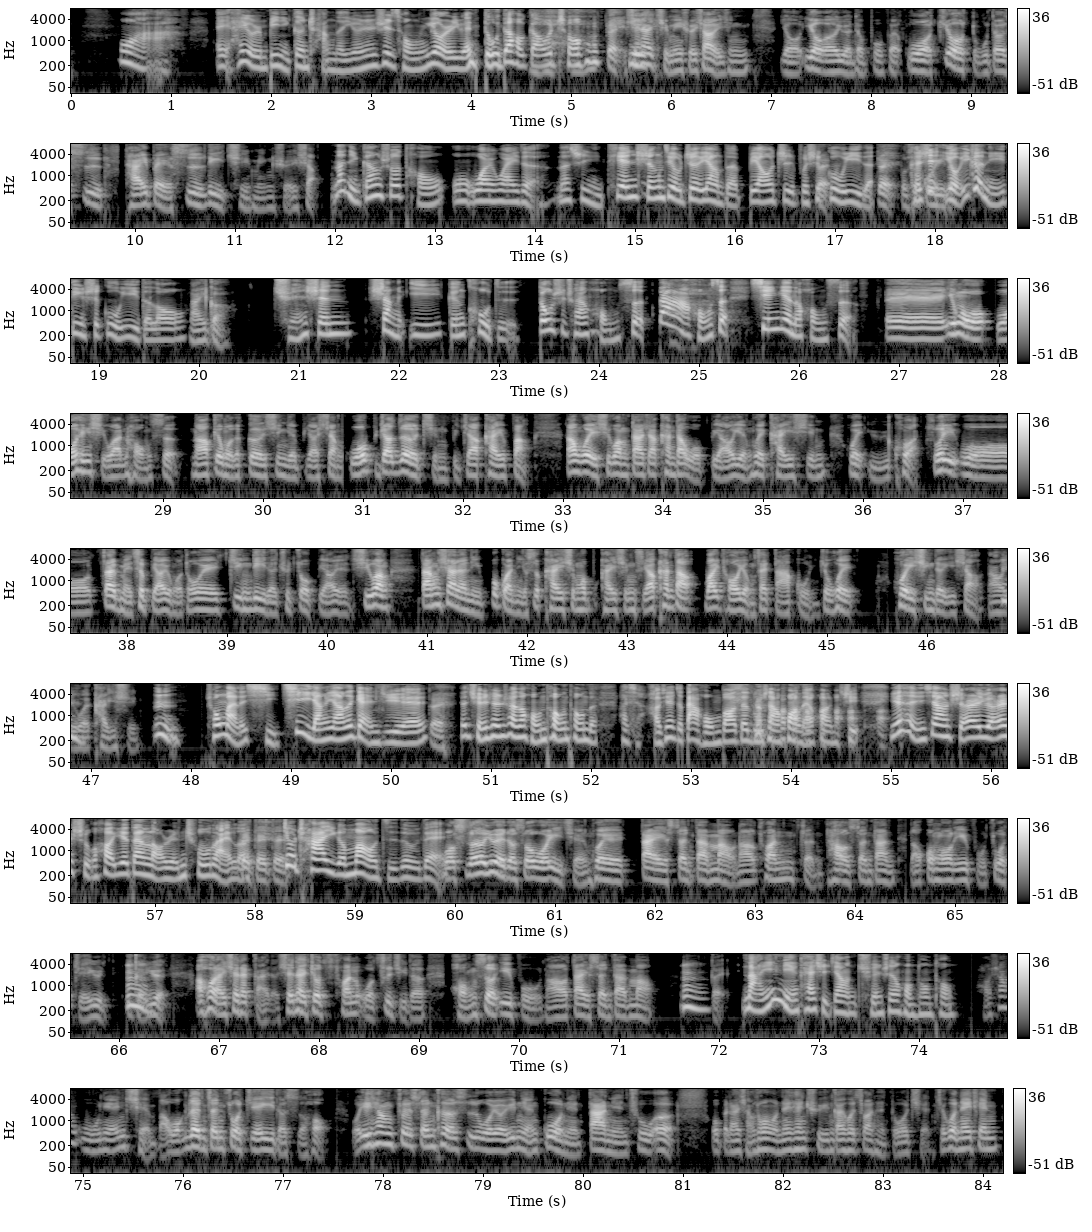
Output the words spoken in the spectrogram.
哇！哎，还有人比你更长的，有人是从幼儿园 读到高中。哦、对，现在启明学校已经有幼儿园的部分，我就读的是台北市立启明学校。那你刚刚说头歪歪的，那是你天生就这样的标志，不是故意的。对，对，不是。可是有一个你一定是故意的喽。哪一个？全身上衣跟裤子都是穿红色，大红色，鲜艳的红色。诶、欸，因为我我很喜欢红色，然后跟我的个性也比较像，我比较热情，比较开放，然后我也希望大家看到我表演会开心，会愉快，所以我在每次表演我都会尽力的去做表演，希望当下的你，不管你是开心或不开心，只要看到歪头勇在打鼓，你就会会心的一笑，然后也会开心。嗯。嗯充满了喜气洋洋的感觉，对，那全身穿的红彤彤的，好像好像一个大红包在路上晃来晃去，也很像十二月二十五号耶诞老人出来了，对对对，就差一个帽子，对不对？我十二月的时候，我以前会戴圣诞帽，然后穿整套圣诞老公公的衣服做捷运一个月，嗯、啊，后来现在改了，现在就穿我自己的红色衣服，然后戴圣诞帽，嗯，对。哪一年开始这样全身红彤彤？好像五年前吧，我认真做接艺的时候。我印象最深刻的是，我有一年过年大年初二，我本来想说，我那天去应该会赚很多钱，结果那天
